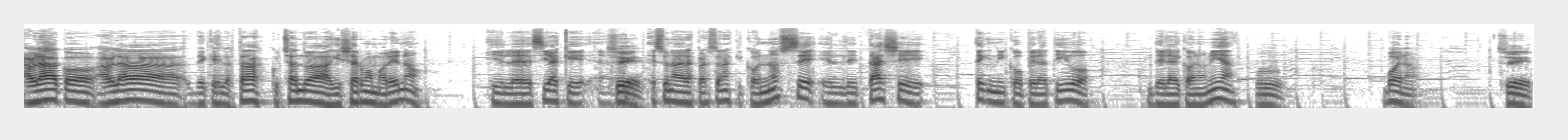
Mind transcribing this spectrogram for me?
hablaba, hablaba de que lo estaba escuchando a Guillermo Moreno y le decía que eh, es una de las personas que conoce el detalle técnico operativo de la economía. Mm. Bueno. Sí.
